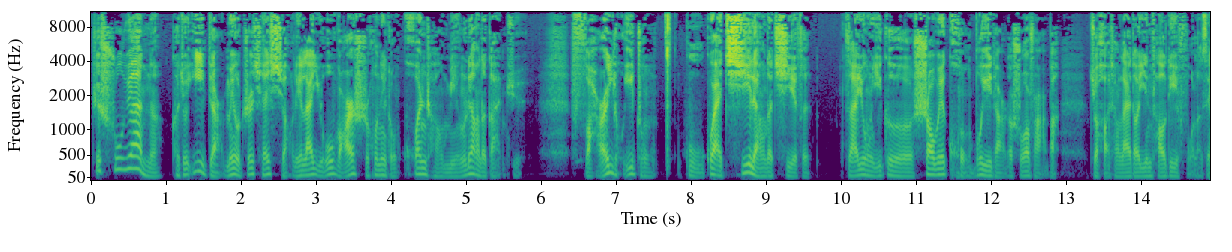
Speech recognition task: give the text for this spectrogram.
这书院呢可就一点没有之前小林来游玩时候那种宽敞明亮的感觉，反而有一种古怪凄凉的气氛。咱用一个稍微恐怖一点的说法吧，就好像来到阴曹地府了似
